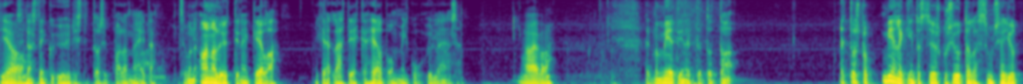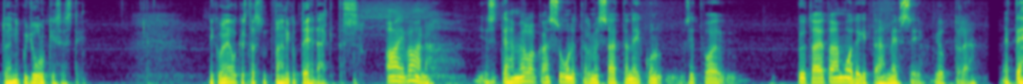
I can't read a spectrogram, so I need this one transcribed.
Joo, Se kanssa niinku yhdisti tosi paljon meitä. Semmoinen analyyttinen kela, mikä lähti ehkä helpommin kuin yleensä. aivan. Et mä mietin, että tota, että olisipa mielenkiintoista joskus jutella semmoisia juttuja niin kuin julkisesti. Niin kuin me oikeastaan nyt vähän niin kuin tehdäänkin tässä. Aivan. Ja sittenhän meillä on myös suunnitelmissa, että niin kun sit voi pyytää jotain muitakin tähän messiin juttelemaan. Ettei,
